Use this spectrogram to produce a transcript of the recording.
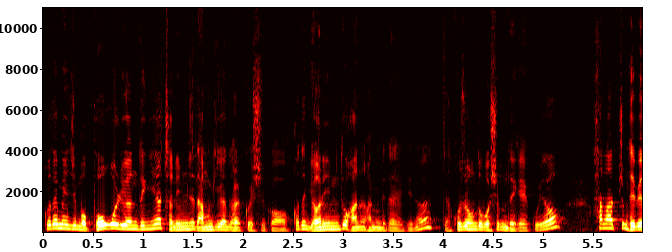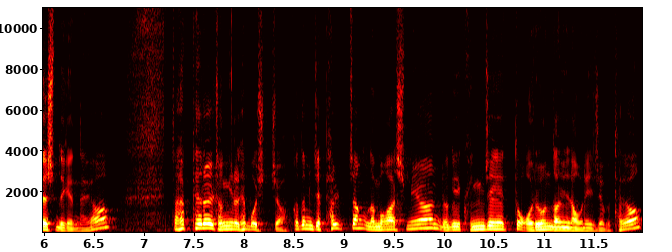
그다음에 이제 뭐 보궐위원 등이야 전임제 남기관도 할 것이고 그다음 연임도 가능합니다. 여기는 자, 그 정도 보시면 되겠고요. 하나쯤 대비하시면 되겠네요. 자, 협회를 정리를 해보시죠. 그다음 이제 8장 넘어가시면 여기 굉장히 또 어려운 단위 나오네 이제부터요.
